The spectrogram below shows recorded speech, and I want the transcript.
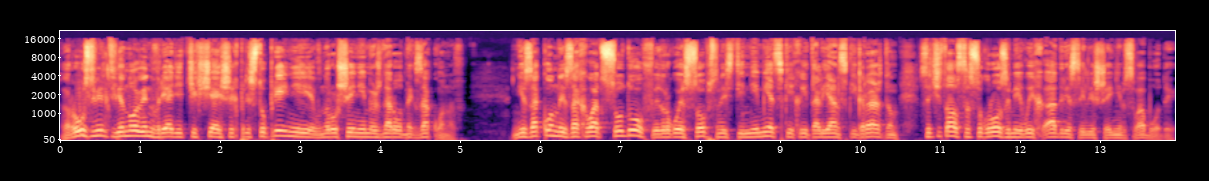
Рузвельт виновен в ряде тихчайших преступлений в нарушении международных законов. Незаконный захват судов и другой собственности немецких и итальянских граждан сочетался с угрозами в их адрес и лишением свободы.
